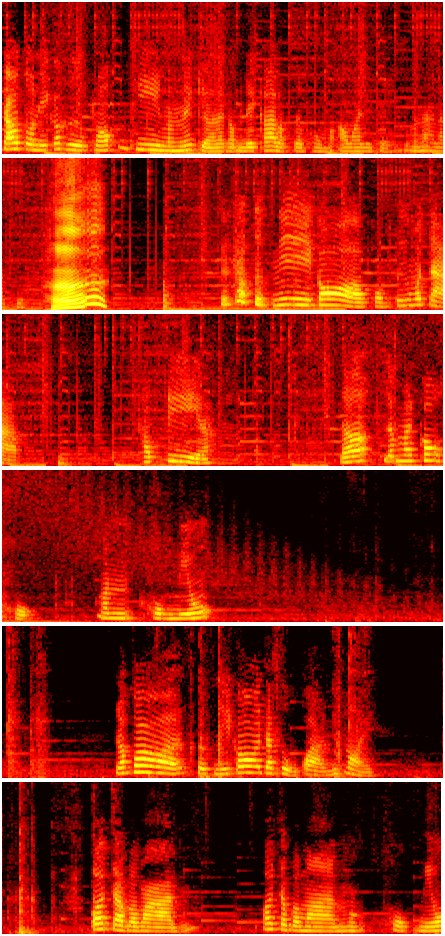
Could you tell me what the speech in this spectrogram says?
เจ้าตัวนี้ก็คือพร็อพที่มันไม่เกี่ยวอะไรกับเนก้าหรอกแต่ผมเอามาเฉยๆมันน่ารักดี Huh? แล้วเจ้าตึกนี่ก็ผมซื้อมาจากช้อปปี้นะ แล้วแล้วมันก็หกมันหกนิ้ว แล้วก็ตึกนี้ก็จะสูงกว่านิดหน่อย ก็จะประมาณ ก็จะประมาณ หกนิ้ว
